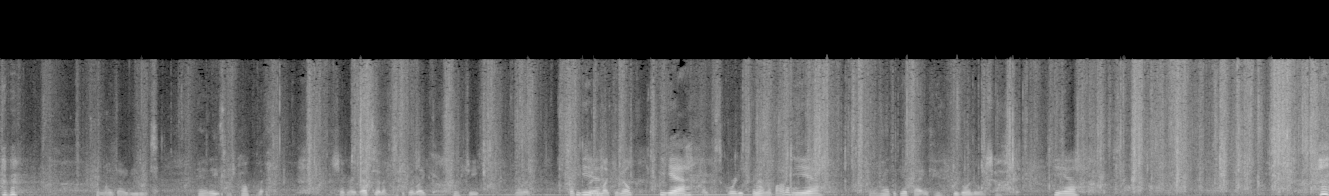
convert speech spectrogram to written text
From my diabetes. I had to eat some chocolate. Sugar, that's it. I had to get like Hershey, you know, stuff you put in like your milk, Yeah. like the squirty thing on the bottle. Yeah. And I had to get that in case we go into a shock. Yeah.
